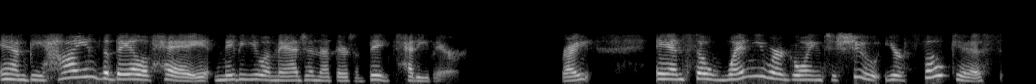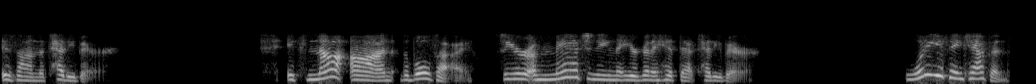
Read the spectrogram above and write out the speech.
and behind the bale of hay, maybe you imagine that there's a big teddy bear, right? And so when you are going to shoot, your focus is on the teddy bear. It's not on the bullseye. So you're imagining that you're going to hit that teddy bear. What do you think happens?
